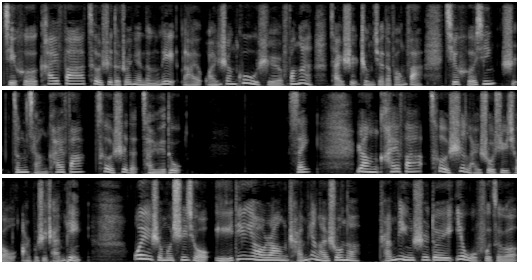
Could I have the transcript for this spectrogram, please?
集合开发测试的专业能力来完善故事方案才是正确的方法。其核心是增强开发测试的参与度。C，让开发测试来说需求而不是产品。为什么需求一定要让产品来说呢？产品是对业务负责，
